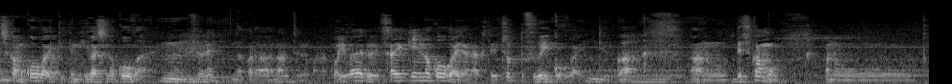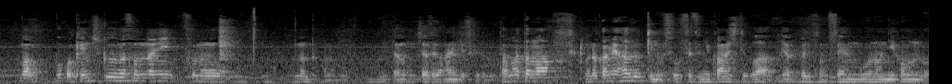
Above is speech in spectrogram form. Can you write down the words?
しかも郊外って言っても東の郊外なん。ですよね、だからなんていうのかなこういわゆる最近の郊外じゃなくてちょっと古い郊外っていうか、あのでしかもあのまあ、僕は建築がそんなにそのなんとかなあの打ち合わせがないんですけどもたまたま村上春樹の小説に関してはやっぱりその戦後の日本の、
